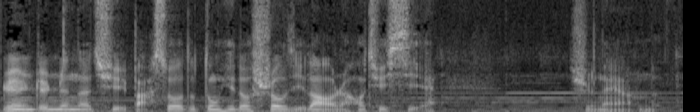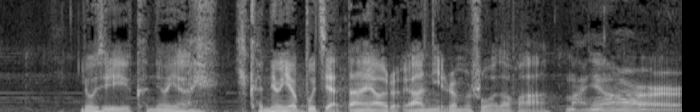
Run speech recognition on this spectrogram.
认认真真的去把所有的东西都收集到，然后去写，是那样的。游戏肯定也 肯定也不简单，要按你这么说的话，马银二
